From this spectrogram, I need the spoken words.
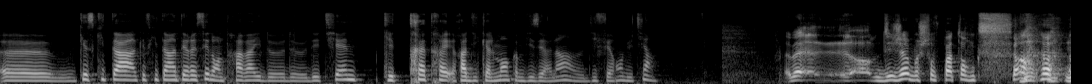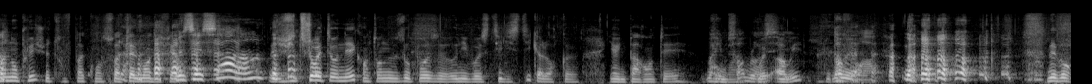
Euh, qu'est-ce qui t'a intéressé dans le travail d'Étienne, qui est très très radicalement, comme disait Alain, différent du tien? Ah bah, euh, déjà, moi je trouve pas tant que ça. moi non plus, je trouve pas qu'on soit tellement différents. Mais c'est ça, hein Je suis toujours étonné quand on nous oppose au niveau stylistique alors qu'il y a une parenté. Bah, il me semble aussi. Ah oui Non mais Mais bon.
